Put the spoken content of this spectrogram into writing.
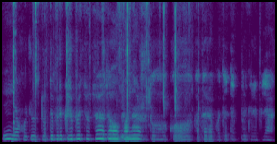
І я хочу тут прикріпити це довбане штуку, яка буде тут прикріпляти.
